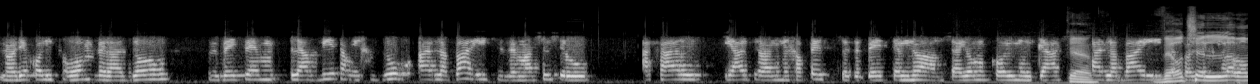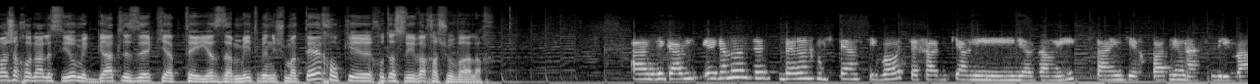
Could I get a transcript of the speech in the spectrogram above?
מאוד יכול לתרום ולעזור, ובעצם להביא את המחזור עד לבית, שזה משהו שהוא הקהל יעד שלנו מחפש, שזה בעצם נוער, שהיום הכל מונגש כן. עד לבית. ועוד שאלה ממש אחרונה לסיום, הגעת לזה כי את אה, יזמית בנשמתך, או כי איכות הסביבה חשובה לך? אז הגענו- לזה בערך משתי הסיבות, אחד כי אני יזמית, שתיים כי אכפת לי מהסביבה.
